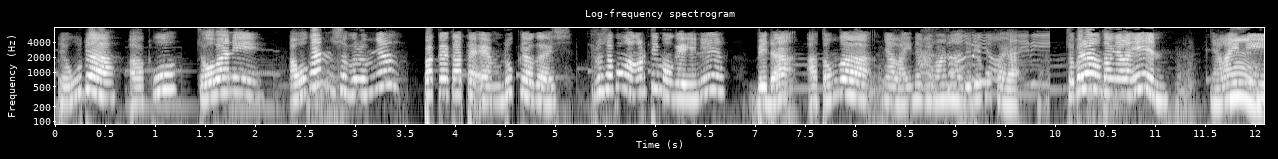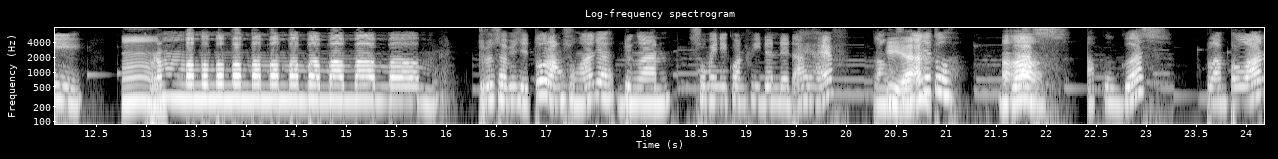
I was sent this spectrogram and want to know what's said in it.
ya udah aku coba nih. Aku kan sebelumnya pakai KTM duk ya guys. Terus aku nggak ngerti mau kayak ini beda atau enggak nyalainnya gimana. Jadi aku kayak coba dong untuk nyalain. Nyalain Hmm. nih. hmm. Rem bam bam bam bam bam bam bam bam bam bam bam. Terus habis itu langsung aja dengan so many confident that I have langsung Iya. aja tuh Uh-uh. gas. Aku gas pelan-pelan.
